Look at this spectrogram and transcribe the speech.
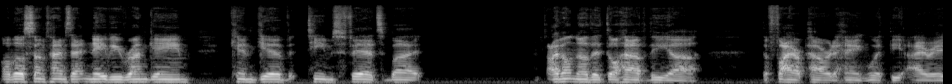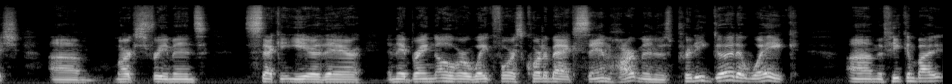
Although sometimes that Navy run game can give teams fits, but I don't know that they'll have the uh, the firepower to hang with the Irish. Um, Marcus Freeman's second year there, and they bring over Wake Forest quarterback Sam Hartman, who's pretty good at Wake. Um, if he can buy,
